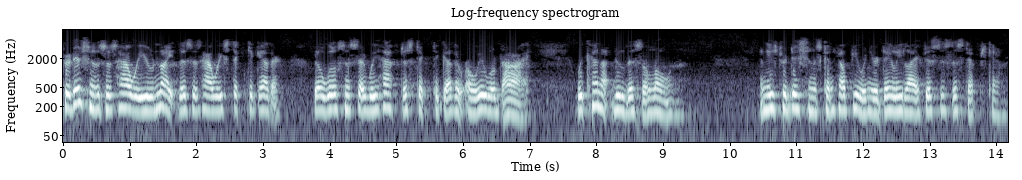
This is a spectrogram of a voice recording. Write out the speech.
Traditions is how we unite. This is how we stick together. Bill Wilson said we have to stick together or we will die. We cannot do this alone. And these traditions can help you in your daily life just as the steps can.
